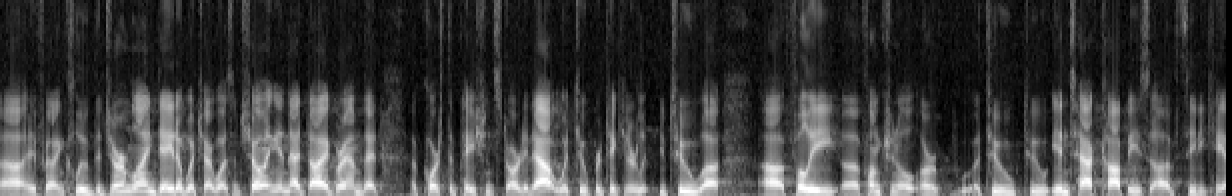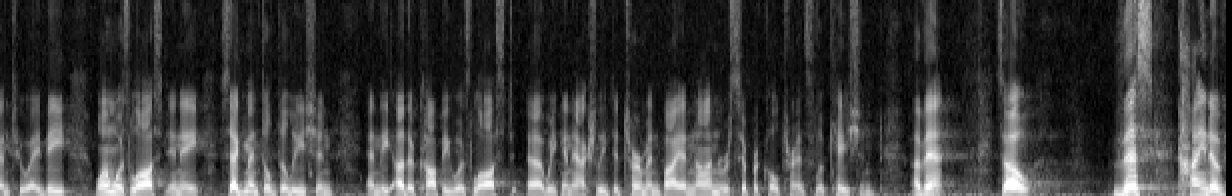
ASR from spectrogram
uh, if I include the germline data, which I wasn't showing in that diagram, that of course the patient started out with two particularly, two uh, uh fully uh, functional or two, two intact copies of CDKN2AB. One was lost in a segmental deletion and the other copy was lost, uh, we can actually determine by a non-reciprocal translocation event. So this kind of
